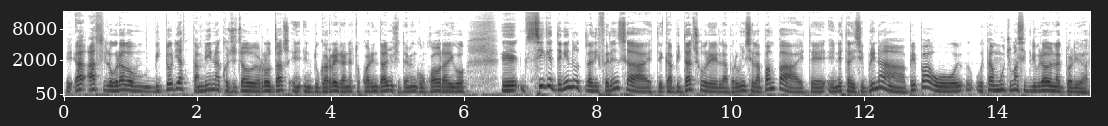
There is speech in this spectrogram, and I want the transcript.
eh, has logrado victorias, también has cosechado derrotas en, tu carrera en estos 40 años y también con jugadora. Digo, eh, ¿sigue teniendo la diferencia este, capital sobre la provincia de La Pampa este, en esta disciplina, Pepa, o, está mucho más equilibrado en la actualidad?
